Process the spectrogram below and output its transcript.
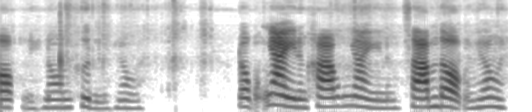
อกนี่นอนขึ้นพี่น้องดอกใหญ่หนึ่งคาบใหญ่หนึ่งสามดอกพี่น้องเลย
